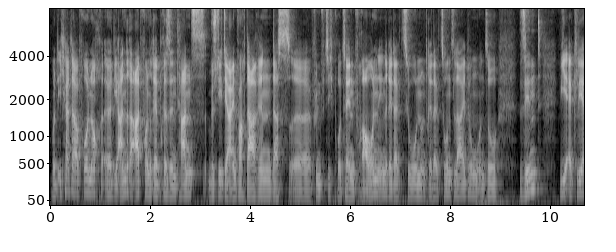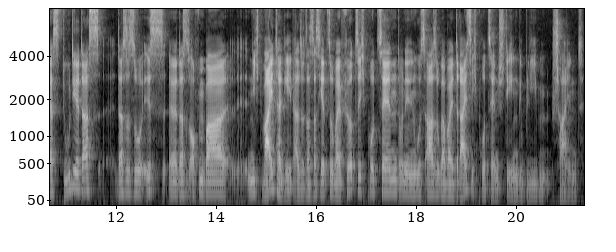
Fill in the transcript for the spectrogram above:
und ich hatte davor noch, äh, die andere Art von Repräsentanz besteht ja einfach darin, dass 50 äh, Prozent Frauen in Redaktionen und Redaktionsleitungen und so sind. Wie erklärst du dir das, dass es so ist, äh, dass es offenbar nicht weitergeht? Also, dass das jetzt so bei 40 Prozent und in den USA sogar bei 30 Prozent stehen geblieben scheint?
